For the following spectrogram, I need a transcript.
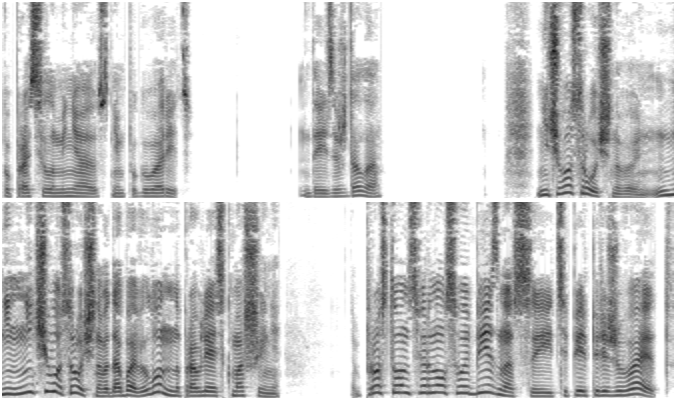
попросила меня с ним поговорить. Дейзи ждала. «Ничего срочного, ничего срочного», — добавил он, направляясь к машине. Просто он свернул свой бизнес и теперь переживает.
